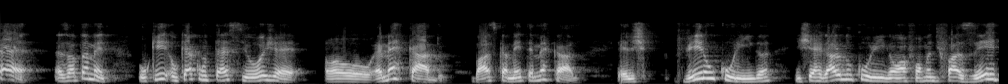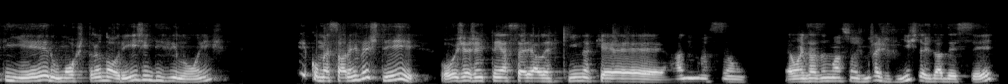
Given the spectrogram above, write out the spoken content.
É, exatamente. O que, o que acontece hoje é, é mercado. Basicamente é mercado. Eles viram o Coringa, enxergaram no Coringa uma forma de fazer dinheiro, mostrando a origem de vilões, e começaram a investir. Hoje a gente tem a série Alerquina, que é animação, é uma das animações mais vistas da DC.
